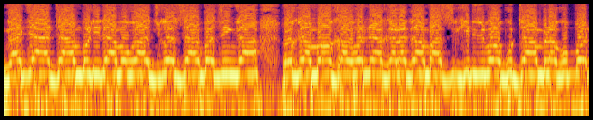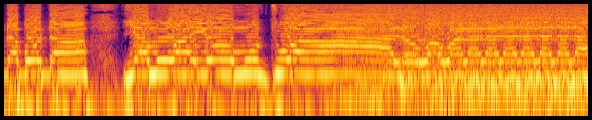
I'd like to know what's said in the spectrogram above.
nga gyatambuliramu ngakikosa mpozi nga ogamba akabonera akalagamba asikirizibwa okutambula ku bodaboda yamuwayo omutwalo wawalalalalala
